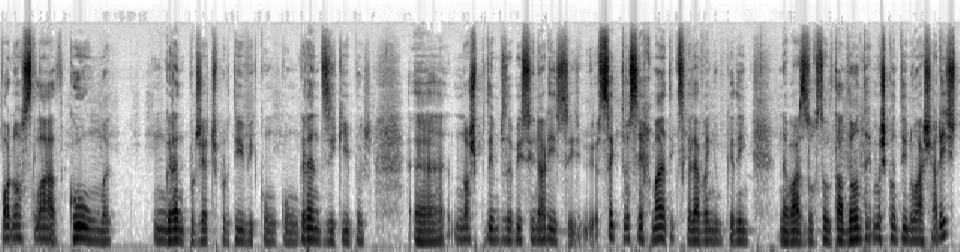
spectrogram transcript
para o nosso lado com uma um grande projeto esportivo e com, com grandes equipas, uh, nós podemos ambicionar isso. Eu sei que estou a ser romântico, se calhar venho um bocadinho na base do resultado de ontem, mas continuo a achar isto.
